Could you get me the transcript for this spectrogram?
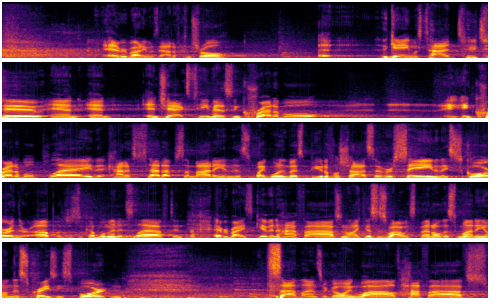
everybody was out of control. Uh, the game was tied 2 2, and, and, and Jack's team had this incredible incredible play that kind of set up somebody and this like one of the most beautiful shots I've ever seen and they score and they're up with just a couple minutes left and everybody's giving high fives and like this is why we spent all this money on this crazy sport and sidelines are going wild high fives.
